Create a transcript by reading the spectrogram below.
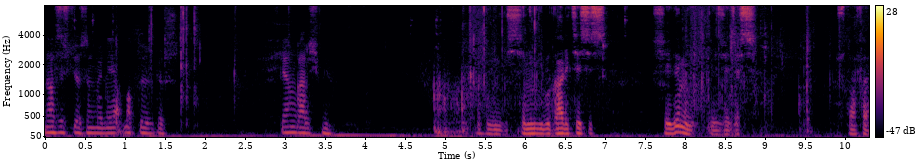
Nasıl istiyorsan böyle yapmakta özgür. Ben karışmıyorum. senin gibi kalitesiz şeyde mi gezeceğiz? Mustafa.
